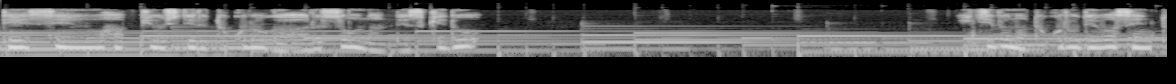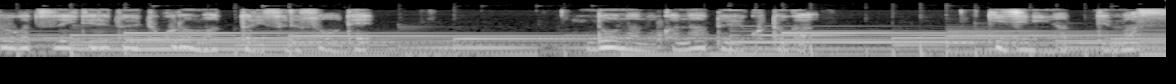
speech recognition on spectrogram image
停戦を発表しているところがあるそうなんですけど一部のところでは戦闘が続いているというところもあったりするそうでどうなのかなということが記事になってます。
